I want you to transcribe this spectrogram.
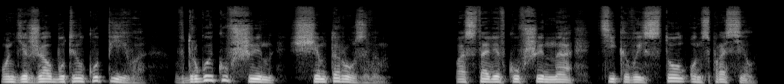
он держал бутылку пива, в другой — кувшин с чем-то розовым. Поставив кувшин на тиковый стол, он спросил.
